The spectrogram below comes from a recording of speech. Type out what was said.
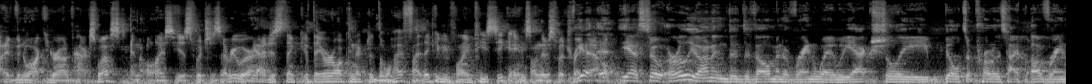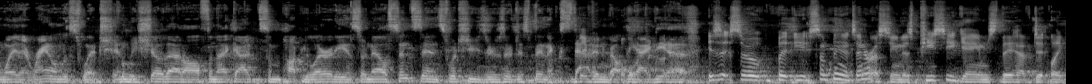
i've been walking around pax west and all i see is switches everywhere and i just think if they were all connected to wi-fi they could be playing pc games on their switch right Yeah, now uh, yeah. So early on in the development of Rainway, we actually built a prototype of Rainway that ran on the Switch, and we show that off, and that got some popularity. And so now, since then, Switch users have just been ecstatic been about the idea. Is it so? But you- something that's interesting is PC games. They have di- like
